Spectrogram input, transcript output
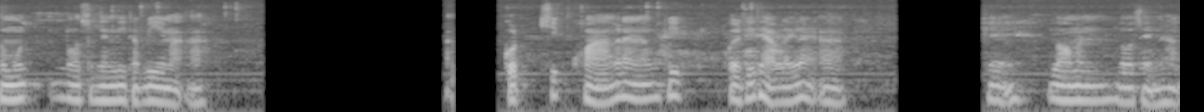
สมมติโหลด Serenity W มาอะกดคลิกขวาก็ได้นะที่ เปิดที่แถบอะไรก็ได้ อ่า โอเค รอมันโหลดเสร็จนะครับ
